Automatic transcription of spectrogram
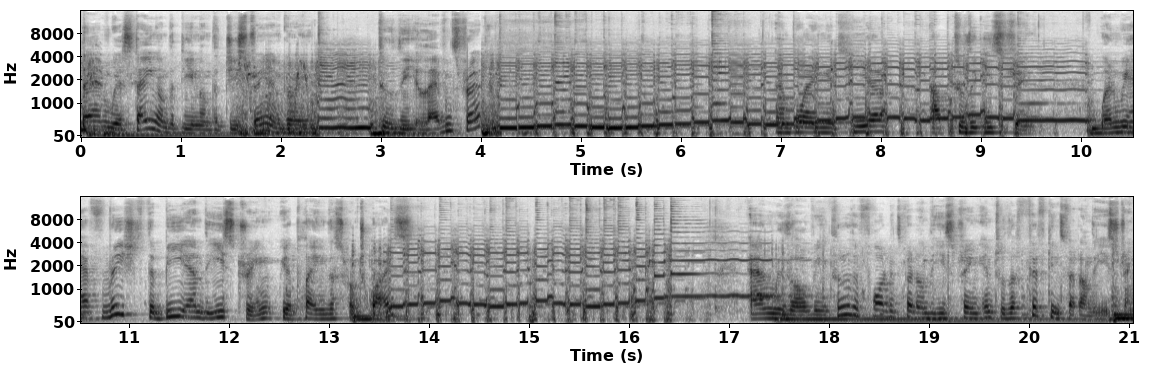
Then we're staying on the D and on the G string and going to the 11th fret and playing it here up to the E string. When we have reached the B and the E string, we are playing this one twice and resolving through the 14th fret on the E string into the 15th fret on the E string.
